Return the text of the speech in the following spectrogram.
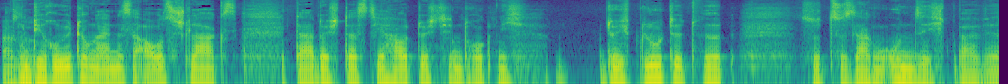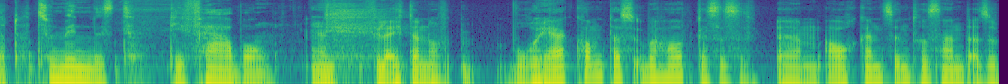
Also Und die Rötung eines Ausschlags, dadurch, dass die Haut durch den Druck nicht durchblutet wird, sozusagen unsichtbar wird. Zumindest die Färbung. Ja, vielleicht dann noch, woher kommt das überhaupt? Das ist ähm, auch ganz interessant. Also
